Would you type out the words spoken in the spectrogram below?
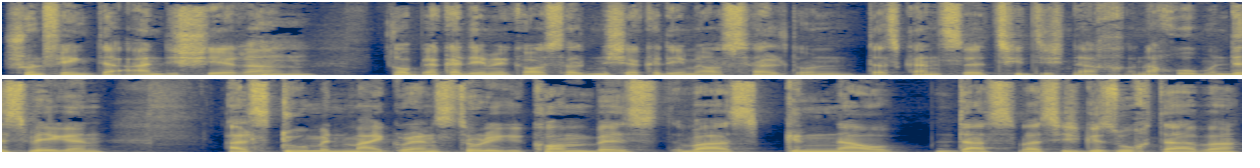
schon fängt da an die Schere. Mhm. Ob Akademiker-Haushalt, nicht Akademiker-Haushalt und das Ganze zieht sich nach, nach oben. Und deswegen, als du mit My Grand Story gekommen bist, war es genau das, was ich gesucht habe,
